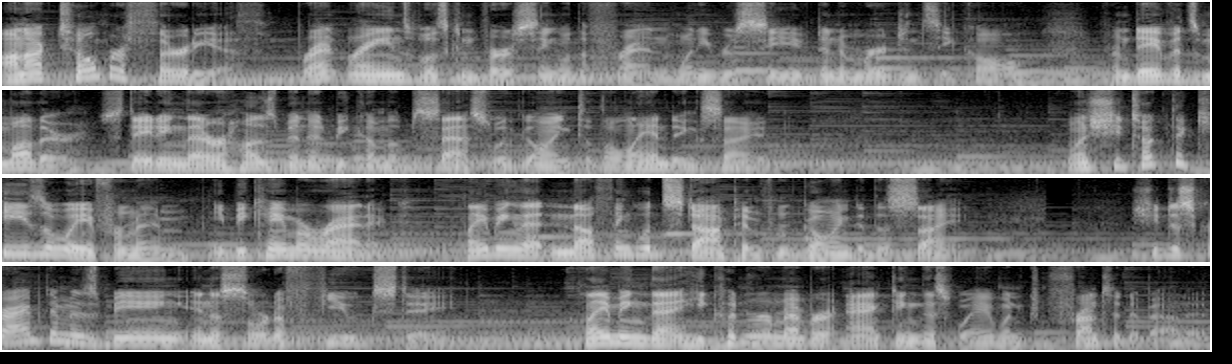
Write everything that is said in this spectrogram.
On October 30th, Brent Raynes was conversing with a friend when he received an emergency call from David's mother stating that her husband had become obsessed with going to the landing site. When she took the keys away from him, he became erratic, claiming that nothing would stop him from going to the site. She described him as being in a sort of fugue state, claiming that he couldn't remember acting this way when confronted about it.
